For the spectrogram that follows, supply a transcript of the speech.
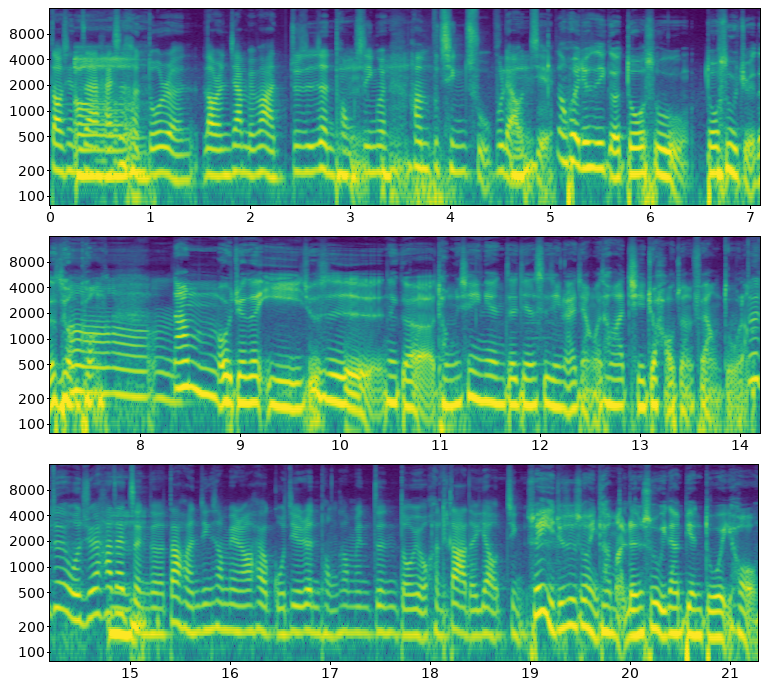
到现在还是很多人、oh. 老人家没办法就是认同，是因为他们不清楚、嗯、不了解。那、嗯、会就是一个多数多数决的状况。嗯嗯。那我觉得以就是那个同性恋这件事情来讲的话，他其实就好转非常多了。对对，我觉得他在整个大环境上面，嗯、然后还有国际认同上面，真的都有很大的要进。所以也就是说，你看嘛，人数一旦变多以后，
